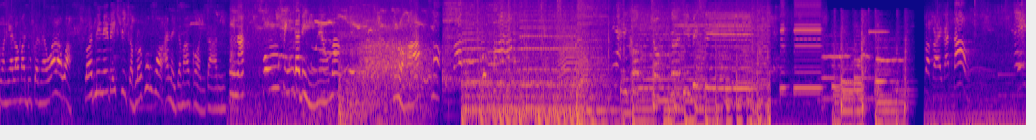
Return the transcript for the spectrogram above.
วันนี้เรามาดูกันไหมว่าเราอะรถมินิบิ๊กซีกับรถพุ่มพวงอันไหนจะมาก่อนกัน นี่นะฟุ้งฟิงกระดิ่งแนวมากเลยจริงเหรอคะที่ครบจบเลยที่บิ๊กซีต่อไปก็ต้องจิง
